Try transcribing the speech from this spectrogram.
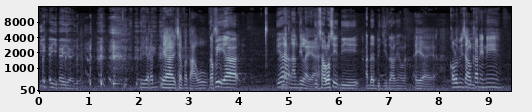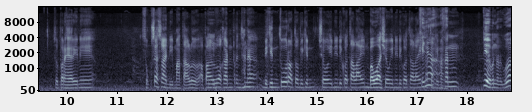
iya iya iya iya iya kan? Ya siapa tahu. tapi ya Lihat ya nanti lah ya. insya Allah sih di ada digitalnya lah Iya, iya. Kalau misalkan Hmm. ini Super Harry ini sukses lah di mata lu, apa Hmm. lu akan rencana bikin tour atau bikin show ini di kota lain, bawa show ini di kota lain kayaknya atau gimana? akan iya bener gua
